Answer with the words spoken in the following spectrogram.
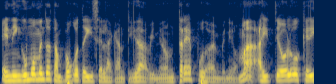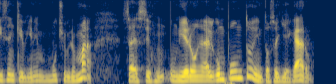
en ningún momento tampoco te dicen la cantidad. Vinieron tres, pudo haber venido más. Hay teólogos que dicen que vienen muchos, vinieron más. O sea, se unieron en algún punto y entonces llegaron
